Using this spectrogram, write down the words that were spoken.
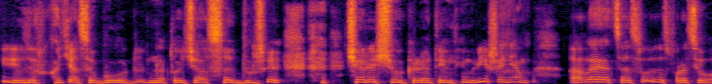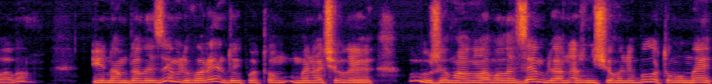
І, хоча це було на той час дуже чересчур креативним рішенням, але це спрацювало. І нам дали землю в оренду, і потім ми почали вже мали землю, а нас нічого не було. Тому ми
